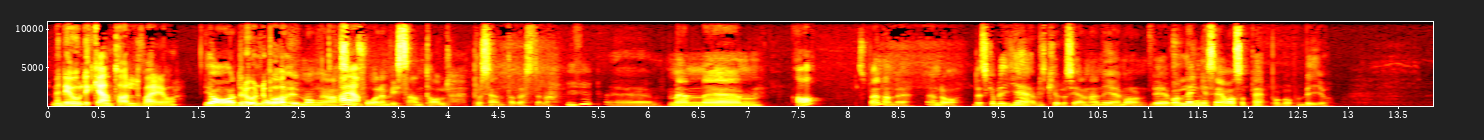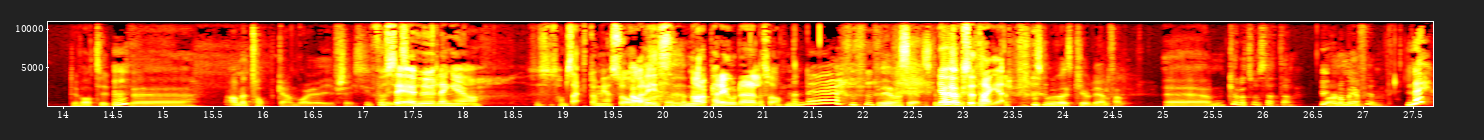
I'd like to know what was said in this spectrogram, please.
Men det är olika antal varje år. Ja, det beror på, på- hur många som Ah, ja. får en viss antal procent av rösterna. Mhm. Eh, Men ehm, ja, spännande ändå. Det ska bli jävligt kul att se den här nya imorgon. Det var länge sedan jag var så pepp på att gå på bio. Det var typ, Mm. eh, ja men Top Gun var jag i och för sig. Vi får skitsugen. se hur länge jag, som sagt om jag sover Ja. i några perioder eller så. Men det, Vi får se. Det ska bli jag är också kul. taggad. Det ska bli väldigt kul i alla fall. Eh, kul att du har sett den. Har du någon mer film? Nej.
